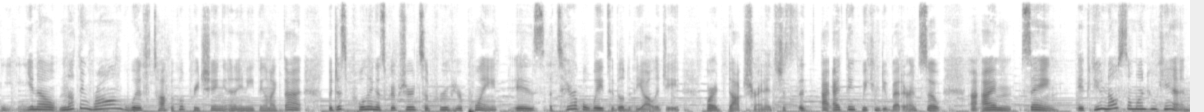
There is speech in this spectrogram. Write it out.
you know, nothing wrong with topical preaching and anything like that, but just pulling a scripture to prove your point is a terrible way to build a theology or a doctrine. It's just, it, I, I, think we can do better. And so uh, I'm saying if you know someone who can,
